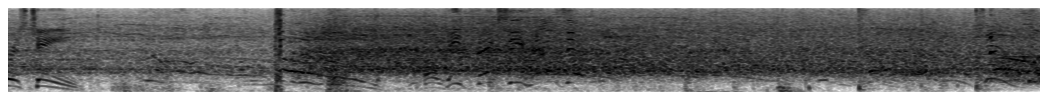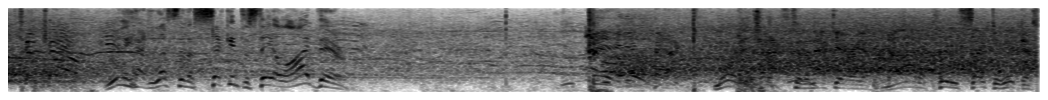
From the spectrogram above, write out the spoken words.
For his team. Oh, he thinks he has it. No, two count. Really had less than a second to stay alive there. More attacks to the neck area. Not a pretty sight to witness.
